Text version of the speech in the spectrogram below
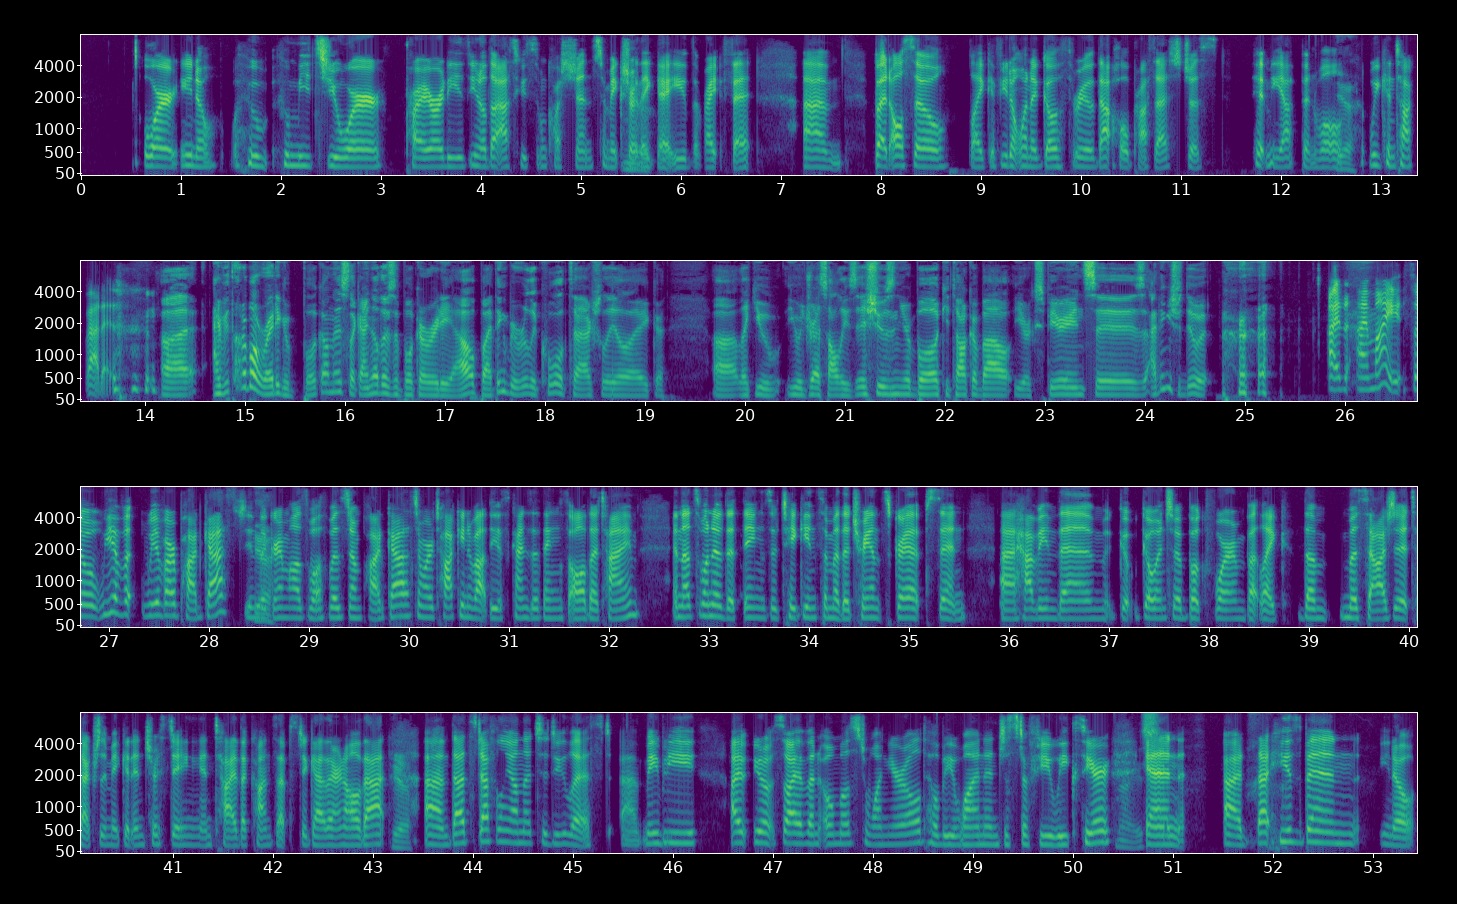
or you know who who meets your priorities you know they'll ask you some questions to make sure yeah. they get you the right fit um, but also like if you don't want to go through that whole process just hit me up and we'll yeah. we can talk about it uh, have you thought about writing a book on this like i know there's a book already out but i think it'd be really cool to actually like uh, like you you address all these issues in your book you talk about your experiences i think you should do it I, I might. So we have we have our podcast in yeah. the Grandma's Wealth Wisdom podcast, and we're talking about these kinds of things all the time. And that's one of the things of taking some of the transcripts and uh, having them go, go, into a book form, but like the massage it to actually make it interesting and tie the concepts together and all that. Yeah. Um, that's definitely on the to do list. Uh, maybe I, you know, so I have an almost one year old. He'll be one in just a few weeks here, nice. and uh, that he's been, you know,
